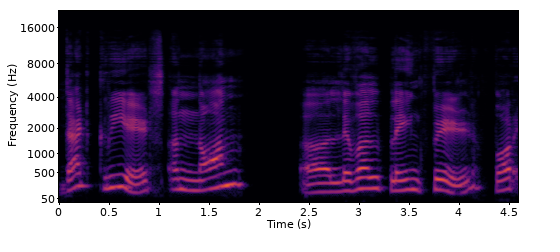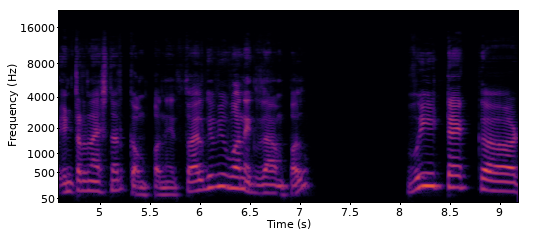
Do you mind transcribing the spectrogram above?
that creates a non uh, level playing field for international companies so i'll give you one example we take uh,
